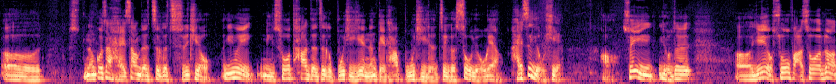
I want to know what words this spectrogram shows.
呃能够在海上的这个持久，因为你说它的这个补给舰能给它补给的这个受油量还是有限，好，所以有的呃也有说法说，那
